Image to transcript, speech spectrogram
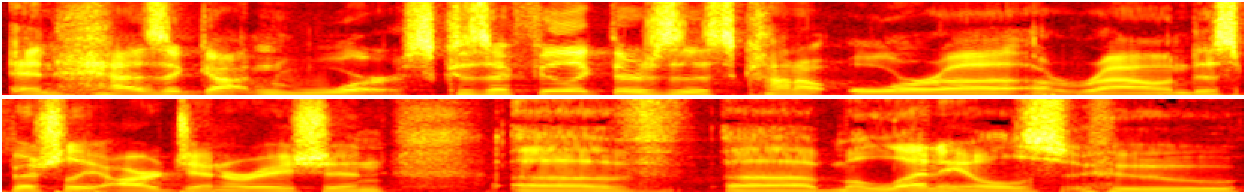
And has it gotten worse? Because I feel like there's this kind of aura around, especially our generation of uh, millennials who,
